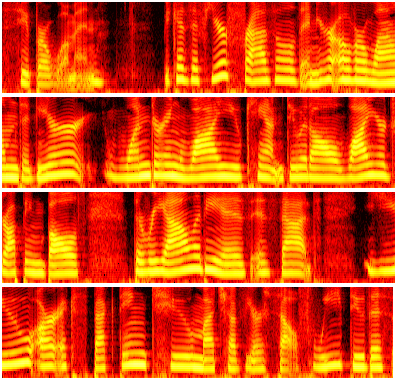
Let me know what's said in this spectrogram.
superwoman, Because if you're frazzled and you're overwhelmed and you're wondering why you can't do it all, why you're dropping balls, the reality is is that you are expecting too much of yourself. We do this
